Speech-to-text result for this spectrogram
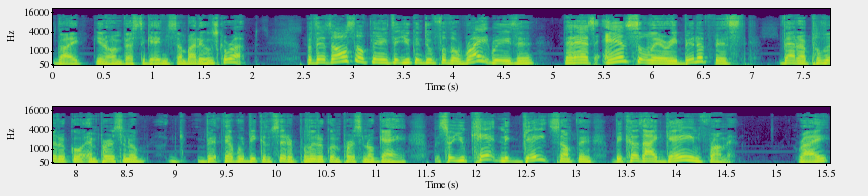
like, you know, investigating somebody who's corrupt. But there's also things that you can do for the right reason that has ancillary benefits that are political and personal that would be considered political and personal gain. So you can't negate something because I gained from it, right?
